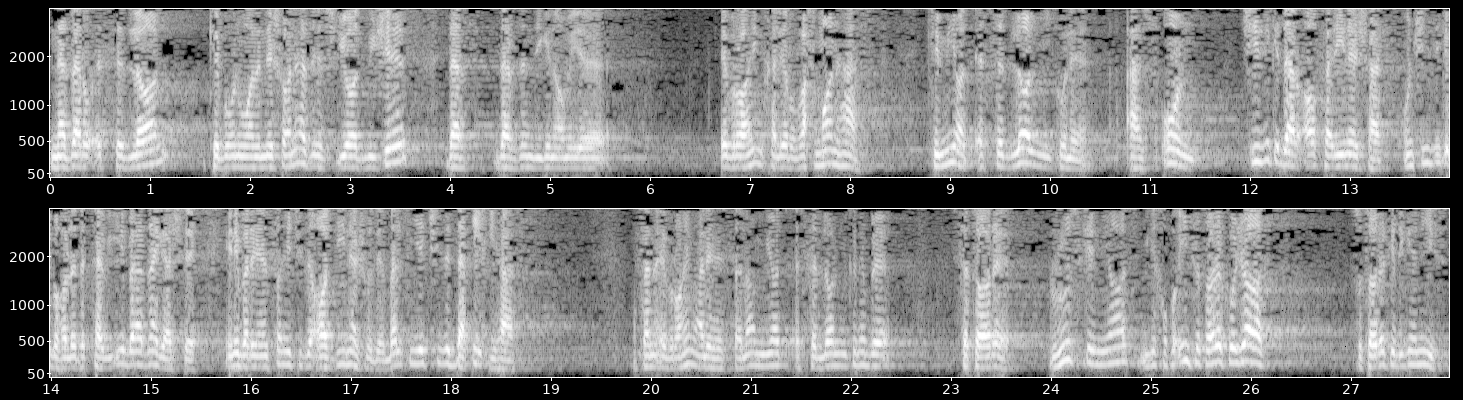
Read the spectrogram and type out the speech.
نظر و استدلال که به عنوان نشانه ازش یاد میشه در, در زندگی نامه ابراهیم خلیل الرحمن هست که میاد استدلال می‌کنه از اون چیزی که در آفرینش هست اون چیزی که به حالت طبیعی بر نگشته یعنی برای انسان یه چیز عادی نشده بلکه یک چیز دقیقی هست. مثلا ابراهیم علیه السلام میاد استدلال می‌کنه به ستاره. روز که میاد میگه خب این ستاره کجاست؟ ستاره که دیگه نیست.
